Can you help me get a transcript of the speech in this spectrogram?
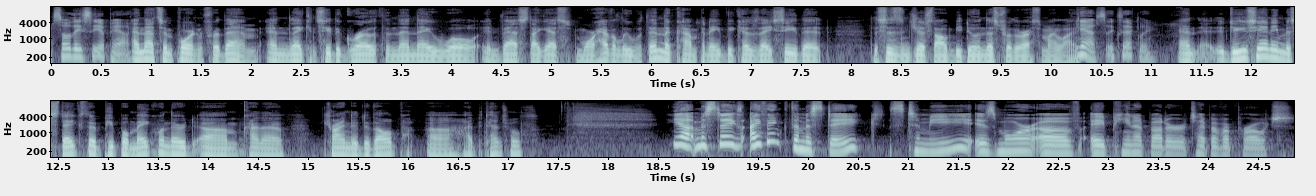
So they see a path. and that's important for them, and they can see the growth, and then they will invest, I guess, more heavily within the company because they see that this isn't just I'll be doing this for the rest of my life. yes, exactly. And uh, do you see any mistakes that people make when they're um, kind of trying to develop uh, high potentials? Yeah, mistakes. I think the mistakes to me is more of a peanut butter type of approach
